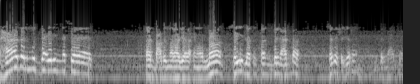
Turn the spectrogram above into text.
هذا المدعي للنسب كان بعض المراجع رحمه الله سيد لكن كان بن عباس. سنة شجرة بن عباس.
